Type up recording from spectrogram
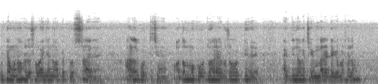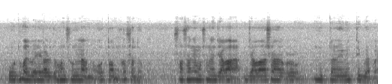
উল্টা মনে হলো সবাই যেন ওকে প্রশ্রয় দেয়, আড়াল করতে চায়। অদম্য কৌতূহলের বশবর্তী হয়ে একদিন ওকে চেম্বারে ডেকে পাঠালাম। কৌতূহল বেড়ে গেল যখন শুনলাম ও তন্ত্র সাধক শ্মশানে মশানে যাওয়া যাওয়া আসা নিত্য নৈমিত্তিক ব্যাপার।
